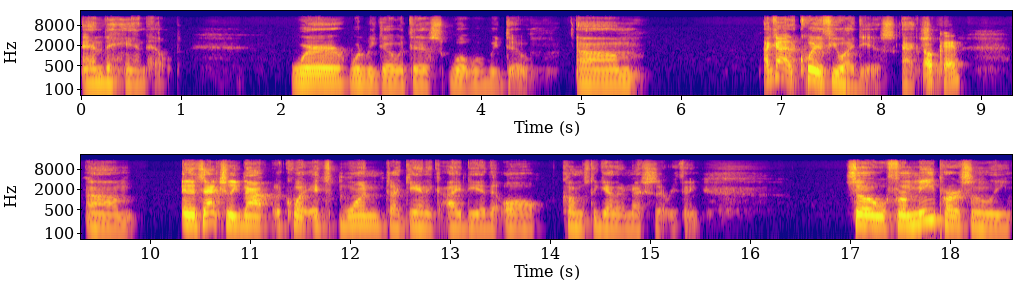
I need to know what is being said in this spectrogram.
and the handheld? Where would we go with this? What would we do?" Um, I got quite a few ideas, actually. Okay. Um, and it's actually not quite. It's one gigantic idea that all comes together and meshes everything. So for me personally,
